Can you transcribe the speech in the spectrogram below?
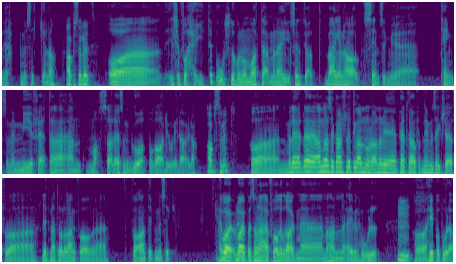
rappmusikken, da. Absolutt. Og eh, ikke for høyte på Oslo på noen måte, men jeg syns jo at Bergen har sinnssykt mye ting som er mye fetere enn masse av det som går på radio i dag, da. Absolutt. Og, eh, men det, det endrer seg kanskje litt nå, da, når de, P3 har fått ny musikksjef og litt mer tolerant for, eh, for annen type musikk. Jeg var, var jo på et sånt her foredrag med, med han Øyvind Holen Mm. og Hippopoder.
